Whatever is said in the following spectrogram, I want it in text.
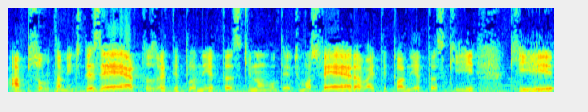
absolutamente desertos, vai ter planetas que não vão ter atmosfera, vai ter planetas que, que,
